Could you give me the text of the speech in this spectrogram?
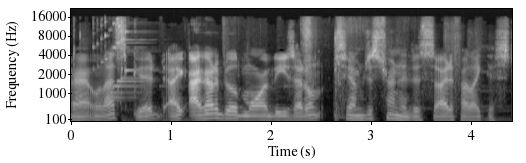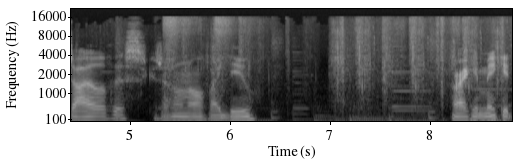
Alright, well that's good. I, I gotta build more of these. I don't... See, I'm just trying to decide if I like the style of this, because I don't know if I do. Or I can make it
